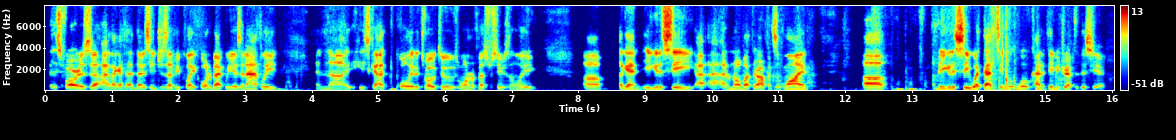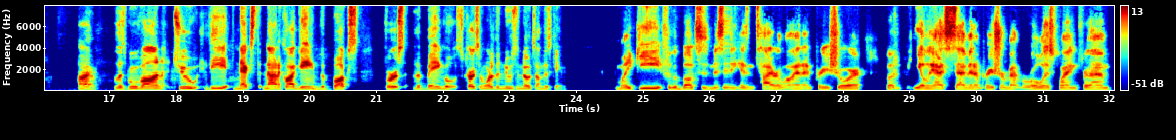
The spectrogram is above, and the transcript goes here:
as far as uh, I, like I said, I've never seen Giuseppe play quarterback, but he is an athlete, and uh, he's got Paulie to throw to, who's one of the best receivers in the league. Uh, again, eager to see. I- I, I don't know about their offensive line. Uh, I'm eager to see what that team, what, what kind of team he drafted this year. All right, let's move on to the next nine o'clock game: the Bucks versus the Bengals. Kurtzman, what are the news and notes on this game? Mikey for the Bucks is missing his entire line, I'm pretty sure, but he only has seven. I'm pretty sure Matt Marola is playing for them.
